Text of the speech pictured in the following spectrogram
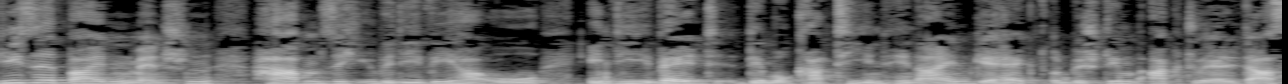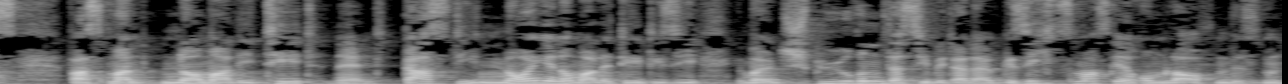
Diese beiden Menschen haben sich über die WHO in die Weltdemokratien hineingehackt und bestimmen aktuell das, was man Normalität nennt. Das die neue Normalität, die sie im Moment spüren, dass sie mit einer Gesichtsmaske herumlaufen müssen,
